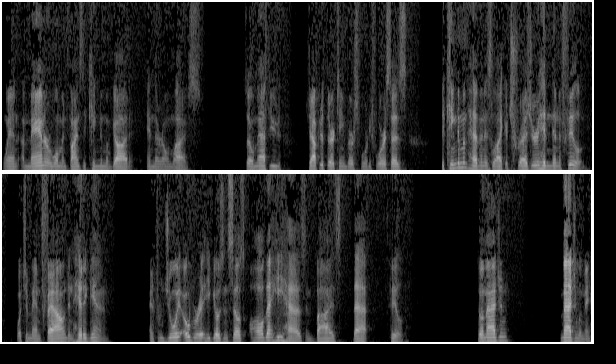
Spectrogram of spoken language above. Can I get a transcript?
when a man or a woman finds the kingdom of God in their own lives. So, Matthew chapter 13, verse 44 says, The kingdom of heaven is like a treasure hidden in a field, which a man found and hid again. And from joy over it, he goes and sells all that he has and buys that field. So imagine, imagine with me.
